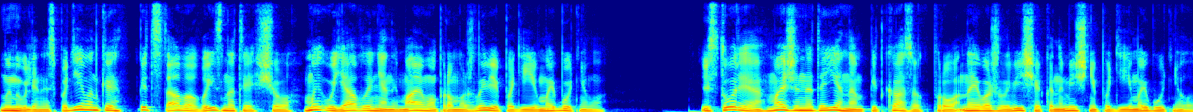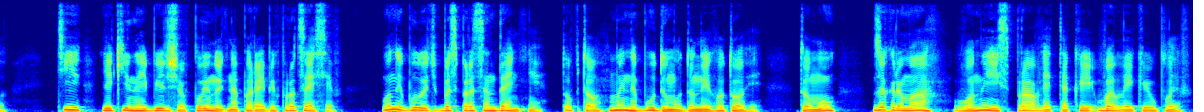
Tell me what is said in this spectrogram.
минулі несподіванки підстава визнати, що ми уявлення не маємо про можливі події в майбутньому. Історія майже не дає нам підказок про найважливіші економічні події майбутнього, ті, які найбільше вплинуть на перебіг процесів, вони будуть безпрецедентні, тобто ми не будемо до них готові, тому, зокрема, вони і справлять такий великий вплив.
